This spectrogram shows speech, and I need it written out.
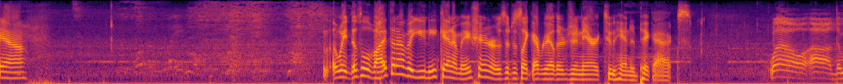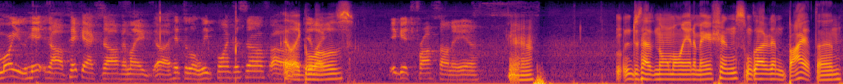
Yeah. Wait, does Leviathan have a unique animation, or is it just like every other generic two-handed pickaxe? Well, uh, the more you hit uh, pickaxe stuff and like uh, hit the little weak points and stuff, uh, it like glows. It, like, it gets frost on it, yeah. Yeah. It just has normal animations. I'm glad I didn't buy it then.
